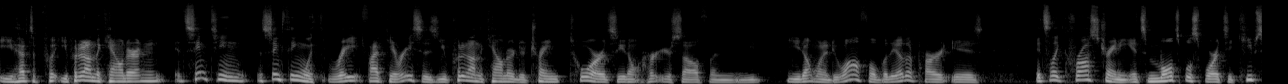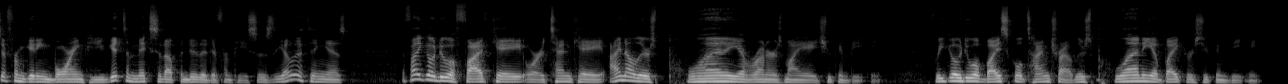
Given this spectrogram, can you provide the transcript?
you have to put you put it on the calendar, and it's same thing. The same thing with rate 5K races. You put it on the calendar to train towards, so you don't hurt yourself, and you you don't want to do awful. But the other part is, it's like cross training. It's multiple sports. It keeps it from getting boring because you get to mix it up and do the different pieces. The other thing is, if I go do a 5K or a 10K, I know there's plenty of runners my age who can beat me. If we go do a bicycle time trial, there's plenty of bikers who can beat me.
